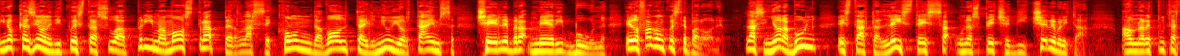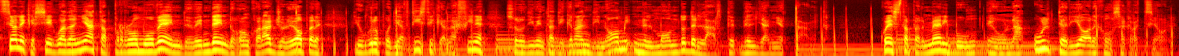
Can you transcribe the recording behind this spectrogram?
In occasione di questa sua prima mostra, per la seconda volta il New York Times celebra Mary Boone e lo fa con queste parole. La signora Boone è stata lei stessa una specie di celebrità. Ha una reputazione che si è guadagnata promuovendo e vendendo con coraggio le opere di un gruppo di artisti che alla fine sono diventati grandi nomi nel mondo dell'arte degli anni Ottanta. Questa per Mary Boone è una ulteriore consacrazione.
